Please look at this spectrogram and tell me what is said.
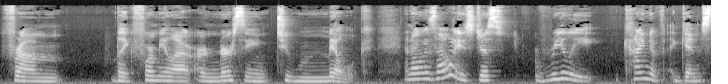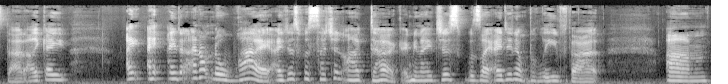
from like formula or nursing to milk. And I was always just really kind of against that. Like I I, I, I, don't know why. I just was such an odd duck. I mean, I just was like, I didn't believe that. Um,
